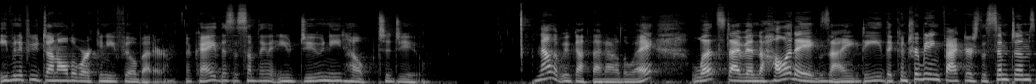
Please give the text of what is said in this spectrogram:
even if you've done all the work and you feel better. Okay, this is something that you do need help to do. Now that we've got that out of the way, let's dive into holiday anxiety, the contributing factors, the symptoms,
